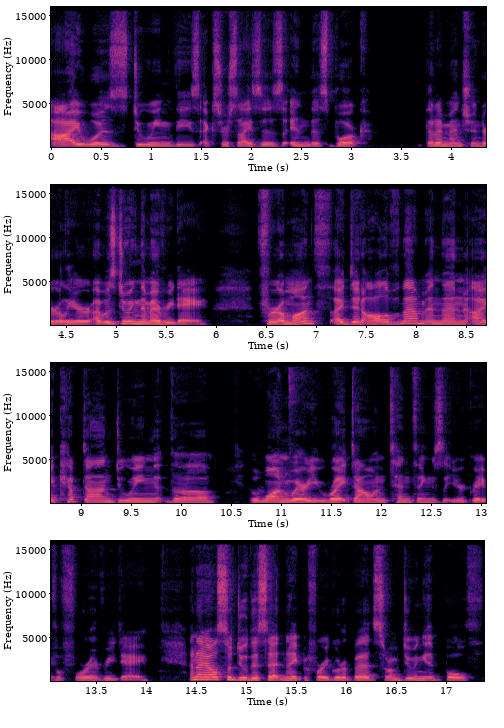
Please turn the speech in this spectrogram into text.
i was doing these exercises in this book that i mentioned earlier i was doing them every day for a month i did all of them and then i kept on doing the the one where you write down 10 things that you're grateful for every day. And I also do this at night before I go to bed. So I'm doing it both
